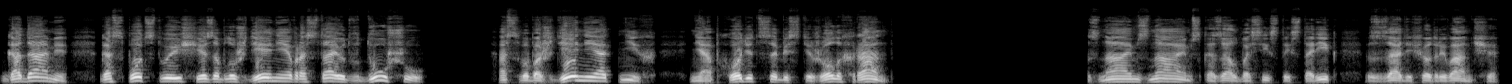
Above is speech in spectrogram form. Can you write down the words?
Годами господствующие заблуждения врастают в душу, освобождение от них не обходится без тяжелых ран. — Знаем, знаем, — сказал басистый старик сзади Федора Ивановича,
